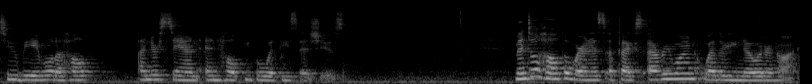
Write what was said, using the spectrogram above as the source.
to be able to help understand and help people with these issues. Mental health awareness affects everyone, whether you know it or not.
